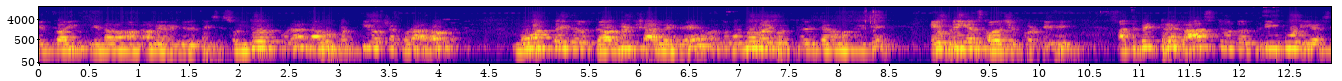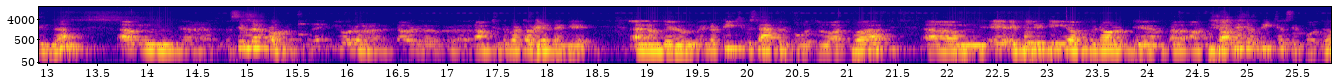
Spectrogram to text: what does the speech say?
ಡಿಪ್ಲಾಯಿಂಗ್ ರೆಗ್ಯುಲರ್ ಬೇಸಿಸ್ ಸೊ ಇದುವರೆಗೂ ಕೂಡ ನಾವು ಪ್ರತಿ ವರ್ಷ ಕೂಡ ಅರೌಂಡ್ ಮೂವತ್ತೈದು ಗವರ್ಮೆಂಟ್ ಶಾಲೆಗೆ ಒಂದು ಮುನ್ನೂರ ಐವತ್ತು ಜನ ಮಕ್ಕಳಿಗೆ ಎವ್ರಿ ಇಯರ್ ಸ್ಕಾಲರ್ಶಿಪ್ ಕೊಡ್ತೀವಿ. ಅದು ಬಿಟ್ಟರೆ ಲಾಸ್ಟ್ ಒಂದು ತ್ರೀ ಫೋರ್ ಇಯರ್ಸ್ ಇಂದ ಸಿಮಿಲರ್ ಪ್ರಾಬ್ಲಮ್ ಅಂದ್ರೆ ಇವರು ರಾಮಚಂದ್ರ ಭಟ್ ಅವ್ರು ಹೇಳ್ದಂಗೆ, ನಮ್ದು ಟೀಚಿಂಗ್ ಸ್ಟಾಫ್ ಇರ್ಬೋದು, ಅಥವಾ ability of you know shortage of teachers ಇರ್ಬೋದು.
